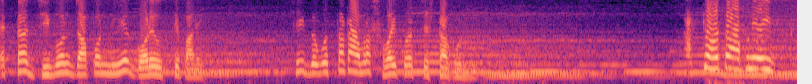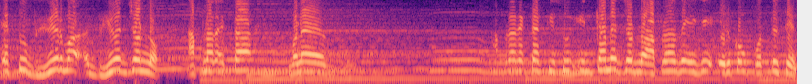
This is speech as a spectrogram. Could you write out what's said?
একটা জীবন যাপন নিয়ে গড়ে উঠতে পারে। সেই ব্যবস্থাটা আমরা সবাই করার চেষ্টা করব। আজকে হয়তো আপনি এই একটু ভিউয়ের ভিউয়ের জন্য আপনার একটা মানে আপনার একটা কিছু ইনকামের জন্য আপনারা এই যে এরকম করতেছেন,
